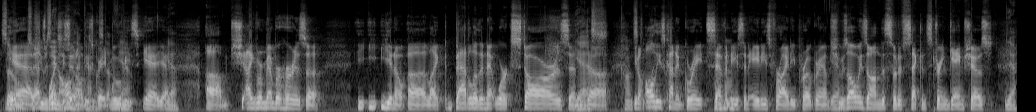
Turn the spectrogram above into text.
So, yeah, so that's she was why in she's all in all these great stuff. movies. Yeah, yeah. Yeah. Um, she, I remember her as a you know, uh, like Battle of the Network stars and Yes, uh, you know all. Mm-hmm. these kind of great 70s and 80s variety programs. Yeah. She was always on the sort of second string game shows. Yeah.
